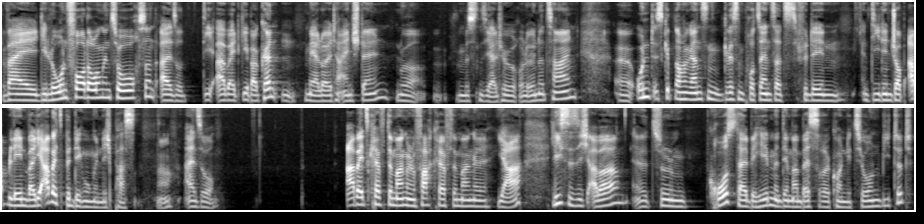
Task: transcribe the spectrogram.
weil die Lohnforderungen zu hoch sind. Also die Arbeitgeber könnten mehr Leute einstellen, nur müssten sie halt höhere Löhne zahlen. Äh, und es gibt noch einen ganzen gewissen Prozentsatz für den, die den Job ablehnen, weil die Arbeitsbedingungen nicht passen. Also Arbeitskräftemangel und Fachkräftemangel, ja, ließe sich aber äh, zu einem Großteil beheben, indem man bessere Konditionen bietet.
